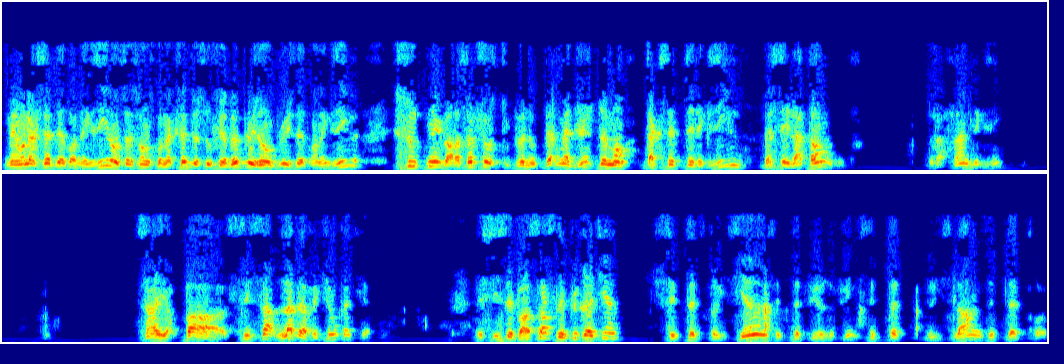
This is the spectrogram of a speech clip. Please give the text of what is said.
mais on accepte d'être en exil en ce sens qu'on accepte de souffrir de plus en plus d'être en exil, soutenu par la seule chose qui peut nous permettre justement d'accepter l'exil, ben c'est l'attente de la fin de l'exil. Ça, y a pas, c'est ça la perfection chrétienne. Et si c'est pas ça, ce n'est plus chrétien c'est peut-être stoïcien, c'est peut-être philosophique, c'est peut-être l'islam, c'est peut-être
